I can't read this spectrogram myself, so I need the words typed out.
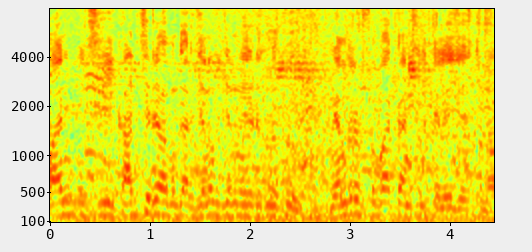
మాన్య శ్రీ కాంచీరామ్ గారి జన్మదిన వేడుకలకు మీ అందరూ శుభాకాంక్షలు తెలియజేస్తున్నాను.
